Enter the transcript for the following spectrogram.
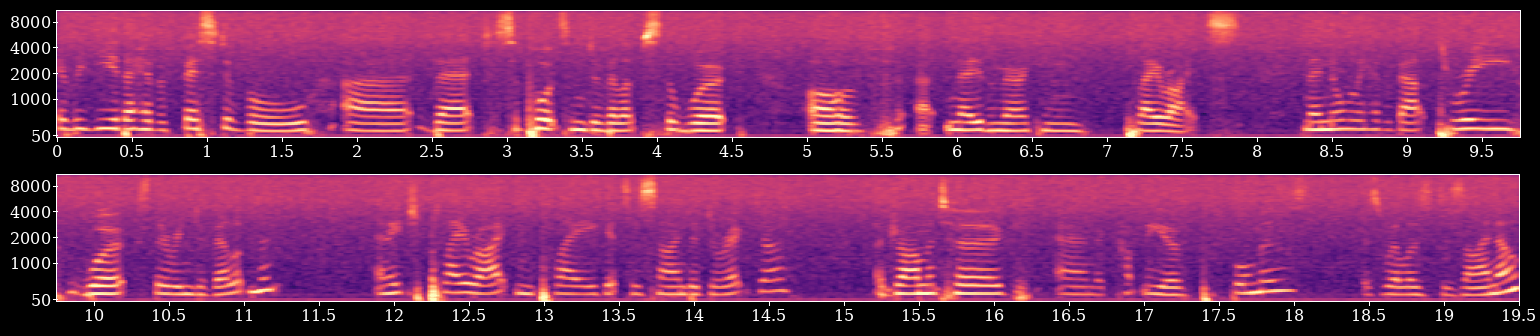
every year they have a festival uh, that supports and develops the work of uh, Native American playwrights. And they normally have about three works that are in development, and each playwright and play gets assigned a director, a dramaturg, company of performers, as well as designer.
